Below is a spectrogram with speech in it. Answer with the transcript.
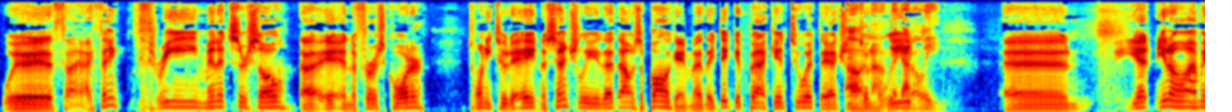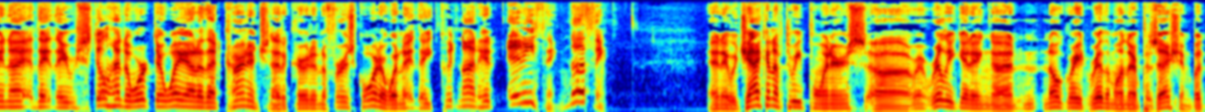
with, I think, three minutes or so uh, in the first quarter. 22 to 8 and essentially that, that was a ball game man. they did get back into it they actually Oh took no, a they lead got a lead. and yet, you know, I mean, I, they they still had to work their way out of that carnage that occurred in the first quarter when they, they could not hit anything, nothing, and they were jacking up three pointers, uh, really getting uh, no great rhythm on their possession, but.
